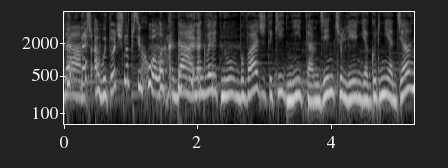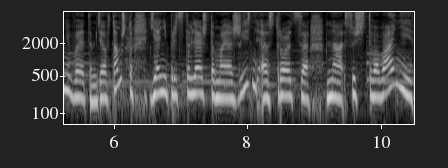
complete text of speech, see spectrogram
Да. Знаешь, а вы точно психолог? Да, она говорит, ну, бывают же такие дни, там, день тюлень. Я говорю, нет, дело не в этом. Дело в том, что я не представляю, что моя жизнь э, строится на существовании,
